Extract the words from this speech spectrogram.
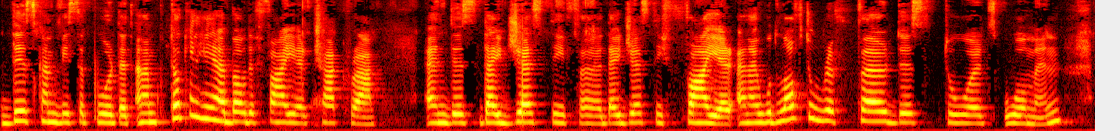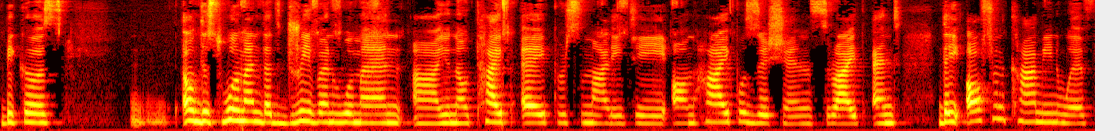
this can be supported. And I'm talking here about the fire chakra and this digestive uh, digestive fire. And I would love to refer this towards women because on this woman that driven woman uh, you know type a personality on high positions right and they often come in with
